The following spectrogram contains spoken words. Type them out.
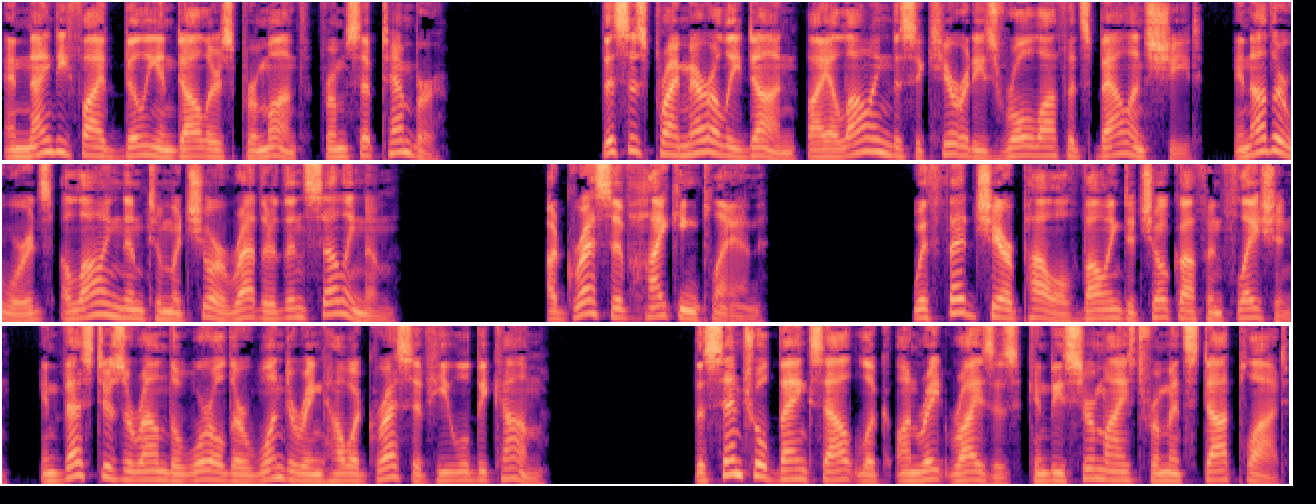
and $95 billion per month from September. This is primarily done by allowing the securities roll off its balance sheet, in other words, allowing them to mature rather than selling them. Aggressive hiking plan. With Fed Chair Powell vowing to choke off inflation, investors around the world are wondering how aggressive he will become. The central bank's outlook on rate rises can be surmised from its dot plot,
